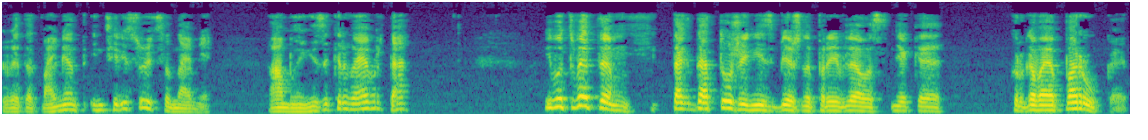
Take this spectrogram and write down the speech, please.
в этот момент интересуются нами, а мы не закрываем рта. И вот в этом тогда тоже неизбежно проявлялась некая круговая порука,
